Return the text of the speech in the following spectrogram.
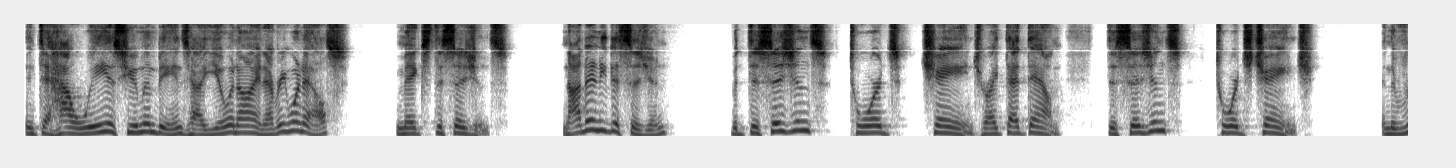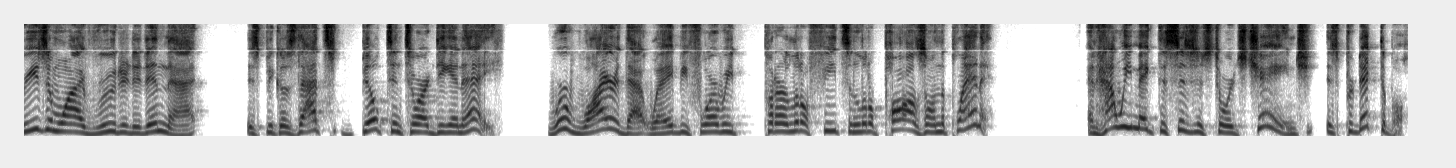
into how we as human beings, how you and I and everyone else makes decisions. Not any decision, but decisions towards change. Write that down. Decisions towards change. And the reason why I've rooted it in that is because that's built into our DNA. We're wired that way before we put our little feet and little paws on the planet. And how we make decisions towards change is predictable.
